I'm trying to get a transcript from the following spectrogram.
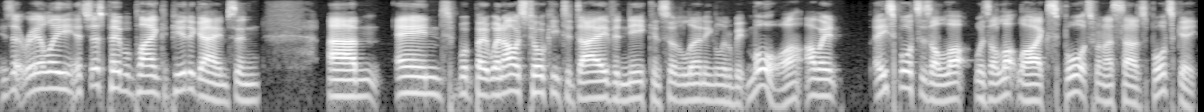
Is it really? It's just people playing computer games." And um, and but when I was talking to Dave and Nick and sort of learning a little bit more, I went, esports is a lot was a lot like sports when I started Sports Geek.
